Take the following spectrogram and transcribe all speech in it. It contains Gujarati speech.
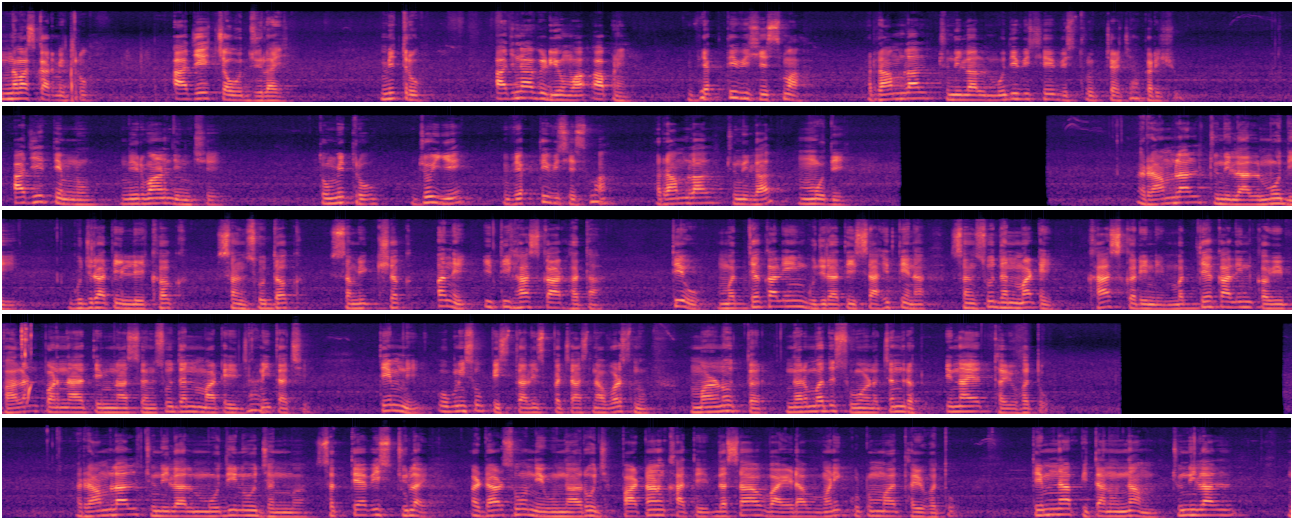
નમસ્કાર મિત્રો. આજે ચૌદ જુલાઈ. મિત્રો, આજના વિડીયોમાં આપણે વ્યક્તિ વિશેષમાં રામલાલ ચુનીલાલ મોદી વિશે વિસ્તૃત ચર્ચા કરીશું. આજે તેમનું નિર્વાણ દિન છે. તો મિત્રો, જોઈએ વ્યક્તિ વિશેષમાં રામલાલ ચુનીલાલ મોદી. રામલાલ ચુનીલાલ મોદી ગુજરાતી લેખક, સંશોધક સમીક્ષક અને ઇતિહાસકાર હતા. તેઓ મધ્યકાલીન ગુજરાતી સાહિત્યના સંશોધન માટે, ખાસ કરીને મધ્યકાલીન કવિ ભાલનપણના તેમના સંશોધન માટે જાણીતા છે. તેમને ઓગણીસો પિસ્તાલીસ પચાસના વર્ષનો મરણોત્તર નર્મદ સુવર્ણચંદ્રક એનાયત થયો હતો. રામલાલ ચુનીલાલ મોદીનો જન્મ સત્યાવીસ જુલાઈ અઢારસો નેવુંના રોજ પાટણ ખાતે દશા વાયડા વણિક કુટુંબમાં થયો હતો. તેમના પિતાનું નામ ચુનીલાલ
